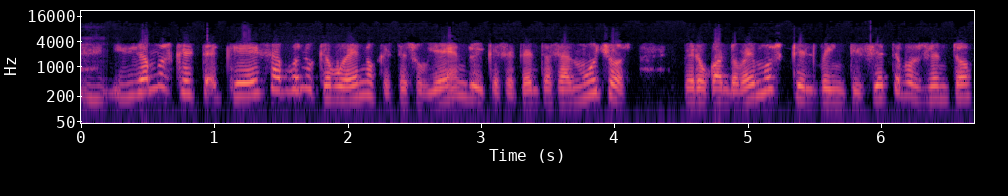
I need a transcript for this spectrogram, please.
Y digamos que, que esa, bueno, qué bueno que esté subiendo y que 70 sean muchos, pero cuando vemos que el 27%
